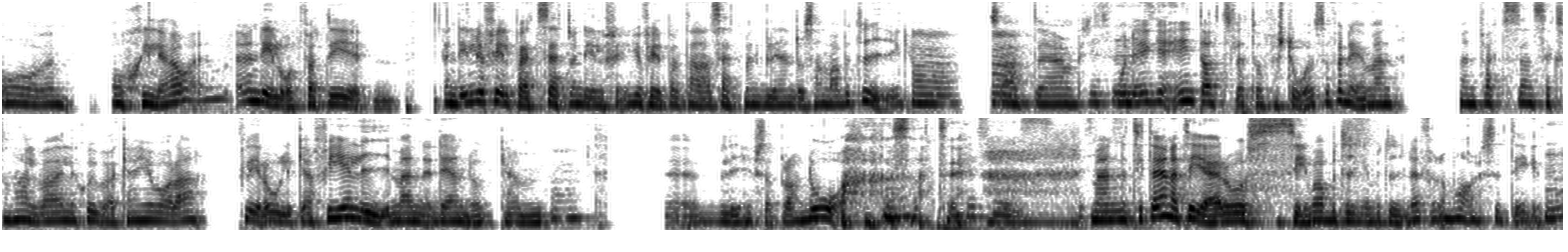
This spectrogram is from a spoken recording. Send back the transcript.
och, och skilja en del åt för att det en del gör fel på ett sätt och en del gör fel på ett annat sätt men det blir ändå samma betyg. Mm. Så Mm. att, eh, och det är inte alltid så lätt att ha förståelse för det men, men faktiskt en 6,5 eller 7 kan ju vara flera olika fel i men det ändå kan Mm. eh, bli hyfsat bra ändå. Mm. att, Precis. Precis. men titta gärna till er och se vad betygen betyder för de har sitt eget Mm.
